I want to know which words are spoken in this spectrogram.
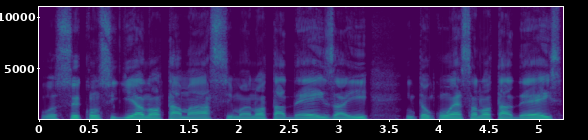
Você conseguir a nota máxima, a nota 10 aí. Então, com essa nota 10,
